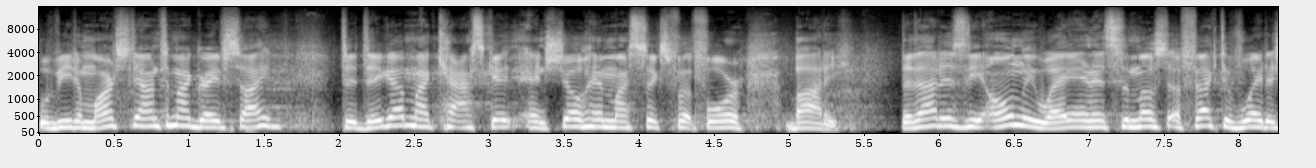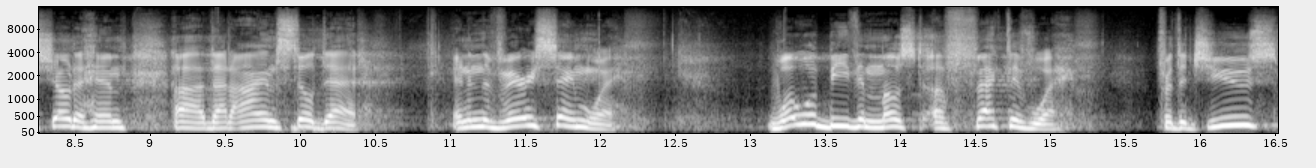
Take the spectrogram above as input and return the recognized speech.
would be to march down to my gravesite, to dig up my casket, and show him my six foot four body. That that is the only way, and it's the most effective way to show to him uh, that I am still dead. And in the very same way, what would be the most effective way for the Jews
